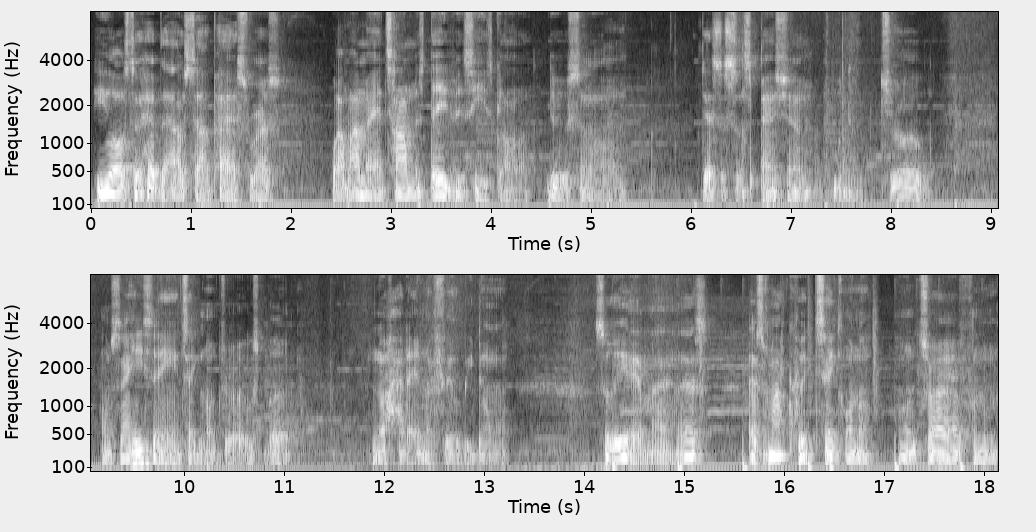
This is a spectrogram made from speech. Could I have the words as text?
He also helped the outside pass rush. While my man Thomas Davis, he's gone. Do some that's a suspension with the drug. You know I'm saying he said he ain't take no drugs, but you know how the NFL be doing. So yeah, man, that's that's my quick take on the on the draft from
